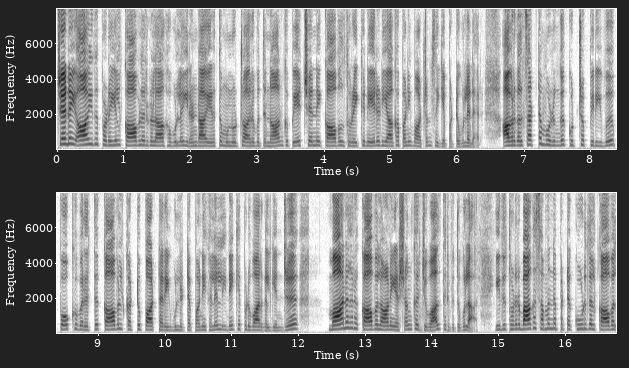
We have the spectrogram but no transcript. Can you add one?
சென்னை ஆயுதப்படையில் காவலர்களாக உள்ள இரண்டாயிரத்து முன்னூற்று அறுபத்தி நான்கு பேர் சென்னை காவல்துறைக்கு நேரடியாக பணிமாற்றம் செய்யப்பட்டுள்ளனர். அவர்கள் சட்டம் ஒழுங்கு குற்றப்பிரிவு போக்குவரத்து காவல் கட்டுப்பாட்டறை உள்ளிட்ட பணிகளில் இணைக்கப்படுவார்கள் என்று மாநகர காவல் ஆணையர் சங்கர் ஜுவால் தெரிவித்துள்ளார். இது தொடர்பாக சம்பந்தப்பட்ட கூடுதல் காவல்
